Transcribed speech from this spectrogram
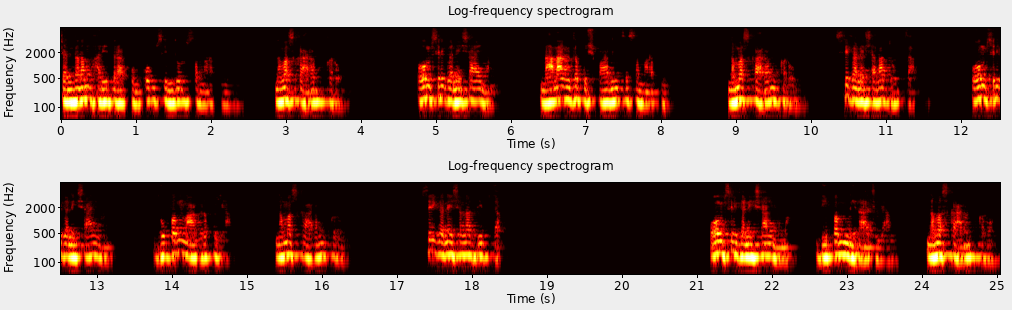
चंदनम हरिद्रा कुंकुम सिंधूर समर्पण नमस्कारम करो ओम श्री गणेशाय नम. नानाविध पुष्पाणींचं समर्पय नमस्कारम करो श्री गणेशाला धूप दाखवा ओम श्री गणेशाय नम. धूपम आग्रपया नमस्कारम करो श्री गणेशाला दीप दाखवा ओम श्री गणेशाय नम. दीपम निराजयाम. नमस्कारम करो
